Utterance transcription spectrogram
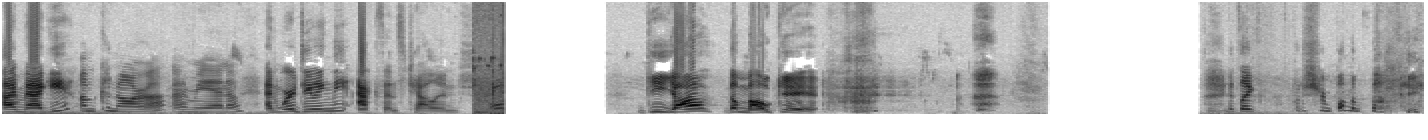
I'm Maggie, I'm Kanara. I'm Rihanna. and we're doing the Accents Challenge. Gia the Mauke. It's like, put a shrimp on the buffy.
